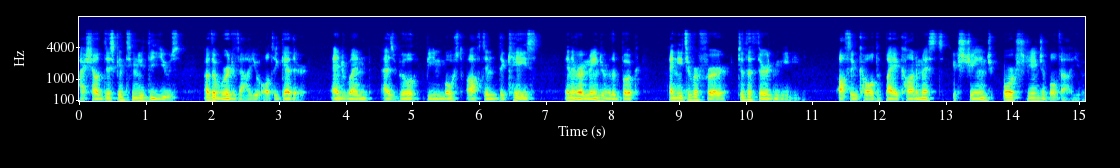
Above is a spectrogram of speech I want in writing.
I shall discontinue the use of the word value altogether, and when, as will be most often the case, in the remainder of the book I need to refer to the third meaning, often called by economists exchange or exchangeable value.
